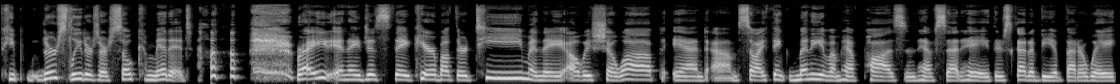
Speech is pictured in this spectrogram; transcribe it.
people, nurse leaders are so committed, right? And they just, they care about their team and they always show up. And um, so I think many of them have paused and have said, hey, there's got to be a better way.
